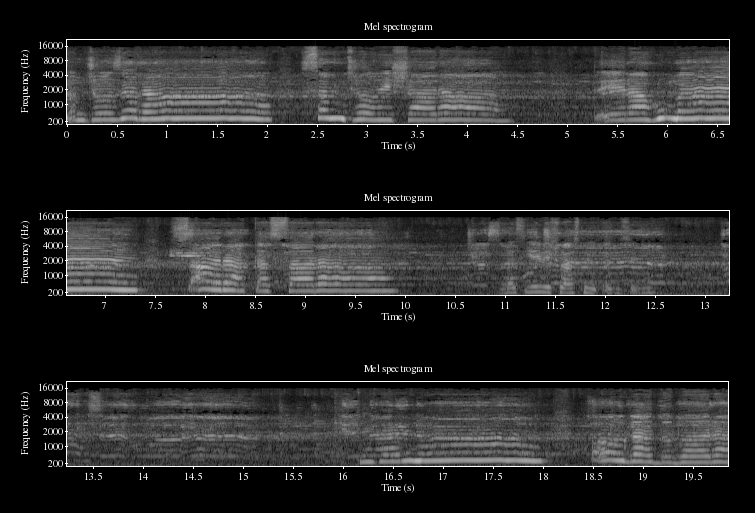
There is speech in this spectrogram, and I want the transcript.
समझो जरा समझो इशारा तेरा हूँ मैं, सारा का सारा। बस ये विश्वास नहीं होता किसी को। होगा दोबारा।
